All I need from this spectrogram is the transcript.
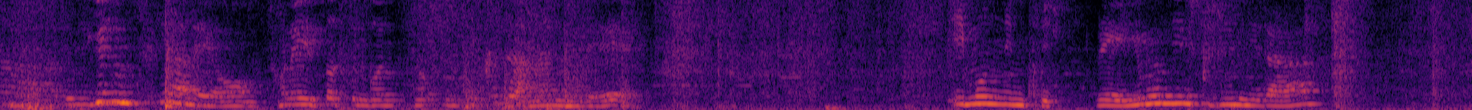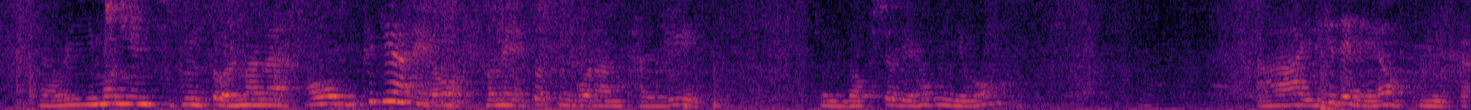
하나, 둘, 이게 좀 특이하네요. 전에 있었던 건 이렇게 크지 않았는데, 이모님 집. 네, 이모님 집입니다. 자, 우리 이모님 집은 또 얼마나, 어, 좀 특이하네요. 전에 있었던 거랑 달리 좀 럭셔리 하군요. 아, 이렇게 되네요. 보니까.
